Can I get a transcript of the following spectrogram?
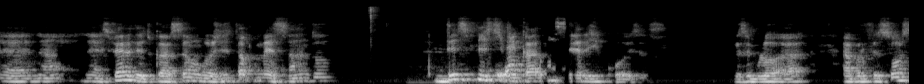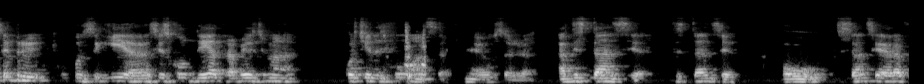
é, na, na, esfera da educação, a gente está começando a desmistificar uma série de coisas. Por exemplo, a, a professora sempre conseguia se esconder através de uma cortina de fumaça, né? ou seja, a distância, distância ou distância era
